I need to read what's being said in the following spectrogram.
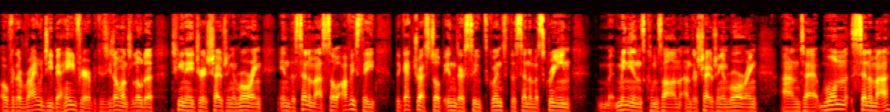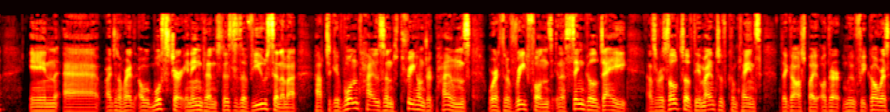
over the rowdy behaviour because you don't want a load of teenagers shouting and roaring in the cinema. So obviously they get dressed up in their suits, go into the cinema screen. Minions comes on and they're shouting and roaring. And uh, one cinema in uh, I don't know where oh, Worcester in England. This is a Vue cinema had to give one thousand three hundred pounds worth of refunds in a single day as a result of the amount of complaints they got by other moviegoers.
